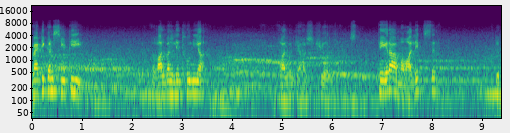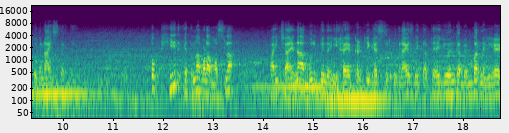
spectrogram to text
वेटिकन सिटी गालबन लिथुनिया गालबन क्या श्योर तेरह ममालिक सिर्फ़ रिकोगनाइज करते हैं तो फिर इतना बड़ा मसला, भाई चाइना मुल्क भी नहीं है कंट्री का रिकोगनाइज नहीं करते हैं यूएन का मेंबर नहीं है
